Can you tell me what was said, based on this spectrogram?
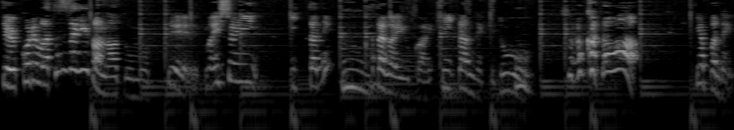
で、これ私だけかなと思って、まあ、一緒に行ったね、うん。方がいるから聞いたんだけど、うんその方は、やっぱね、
